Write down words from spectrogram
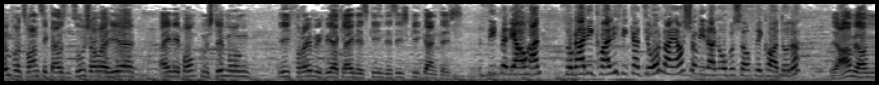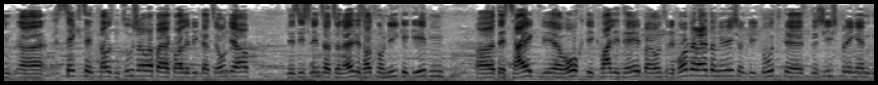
25.000 Zuschauer hier, eine Bombenstimmung. Ich freue mich wie ein kleines Kind, das ist gigantisch. Das sieht man dir auch an. Sogar die Qualifikation war ja auch schon wieder ein Oberstdorf-Rekord, oder? Ja, wir haben äh, 16.000 Zuschauer bei der Qualifikation gehabt. Das ist sensationell, das hat es noch nie gegeben. Äh, das zeigt, wie hoch die Qualität bei unseren Vorbereitungen ist und wie gut das, das Skispringen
